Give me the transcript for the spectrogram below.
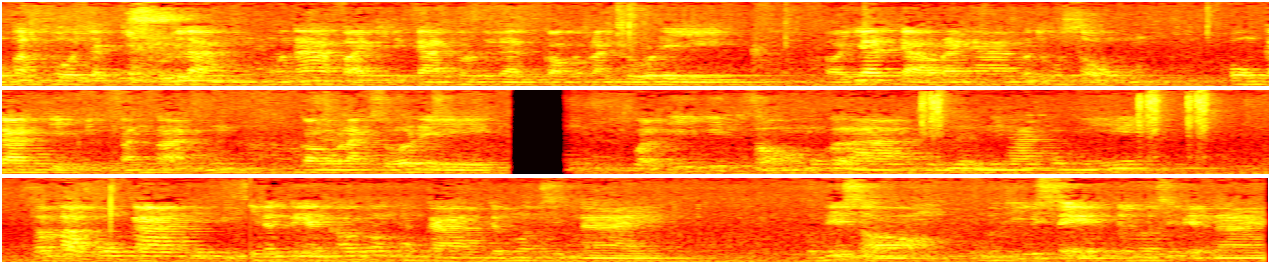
มพันโทจักริจบุญลังหัวหน้าฝ่ายกิจการพลเรือนกองกำลังชลบุรีขออนุญาตกล่าวรายงานวัตถุประสงค์โครงการจิตวิญฝันฝันกองกำลังชลบุรีวันที่ 22 มกราถึง 1 มีนาคมนี้สำหรับโครงการที่มีนักเรียนเข้าร่วมโครงการจำนวน 10 นายกลุ่มที่ 2กลุ่มที่พิเศษจำนวน 11 นาย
